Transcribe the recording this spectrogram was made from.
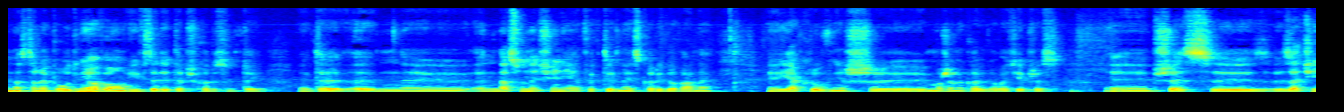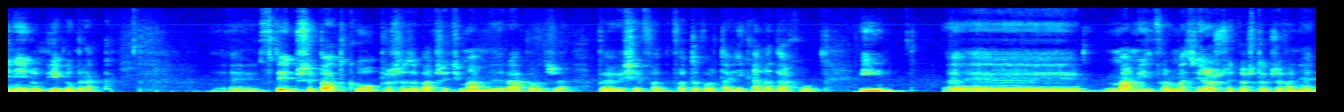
na stronę południową i wtedy te przychody są tutaj, te nasunięcie efektywne jest korygowane, jak również możemy korygować je przez, przez zacienienie lub jego brak. W tym przypadku, proszę zobaczyć, mamy raport, że pojawi się fo- fotowoltaika na dachu i e, mamy informację roczny koszt ogrzewania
